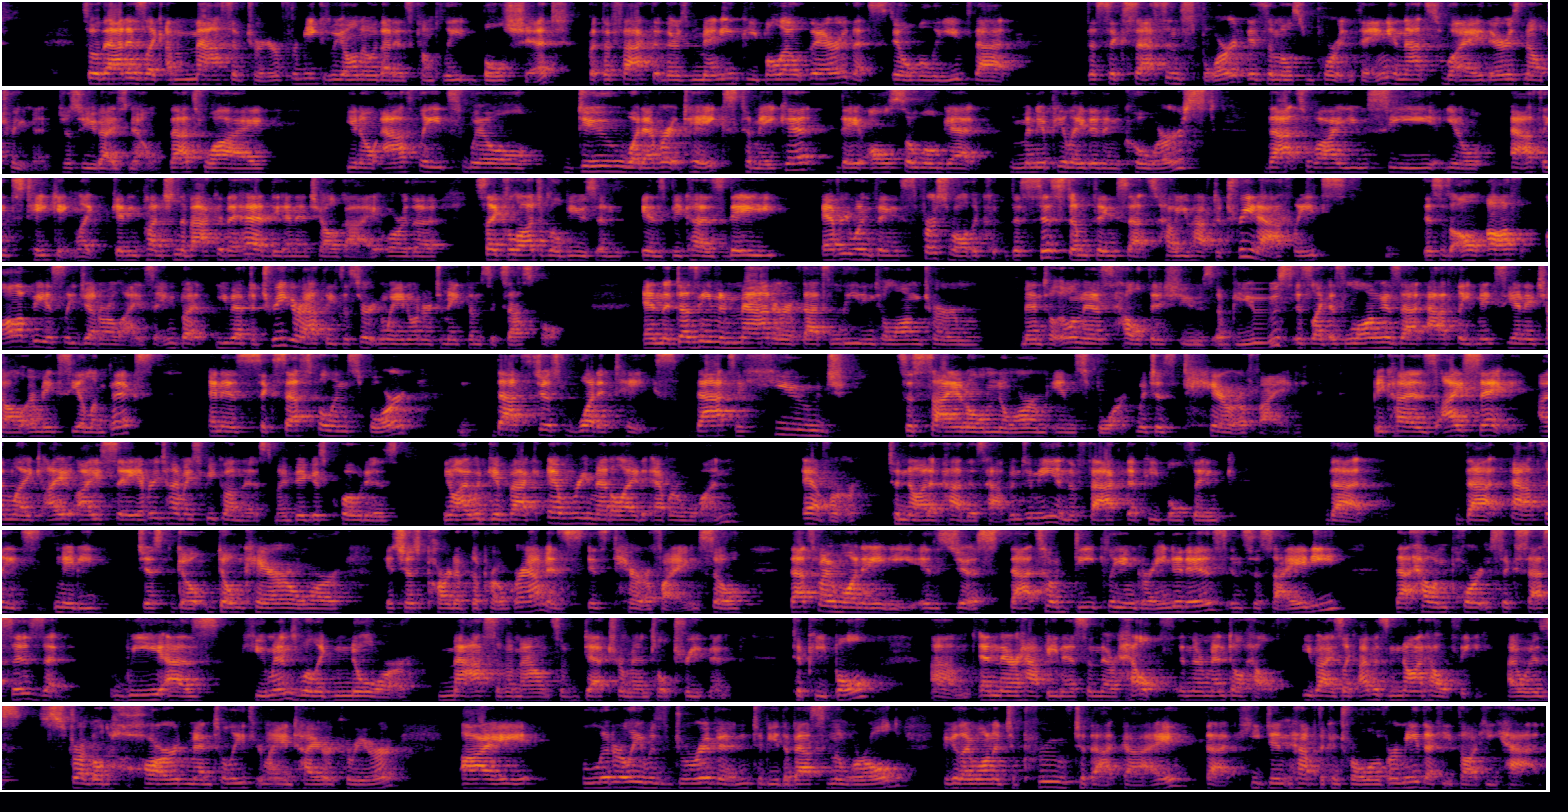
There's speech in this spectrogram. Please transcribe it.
So that is like a massive trigger for me because we all know that is complete bullshit. But the fact that there's many people out there that still believe that the success in sport is the most important thing. And that's why there is maltreatment, just so you guys know. That's why, you know, athletes will do whatever it takes to make it. They also will get manipulated and coerced. That's why you see, you know, athletes taking, like getting punched in the back of the head, the NHL guy, or the psychological abuse, and is because they, everyone thinks, first of all, the, the system thinks that's how you have to treat athletes this is all off, obviously generalizing, but you have to treat your athletes a certain way in order to make them successful. And it doesn't even matter if that's leading to long term mental illness, health issues, abuse. It's like as long as that athlete makes the NHL or makes the Olympics and is successful in sport, that's just what it takes. That's a huge societal norm in sport, which is terrifying. Because I say, I'm like, I, I say every time I speak on this, my biggest quote is, you know, I would give back every medal I'd ever won, ever, to not have had this happen to me. And the fact that people think that that athletes maybe just go don't care or it's just part of the program is is terrifying. So that's my 180 is just that's how deeply ingrained it is in society that how important success is that we as humans will ignore massive amounts of detrimental treatment to people um, and their happiness and their health and their mental health. You guys, like I was not healthy. I was struggled hard mentally through my entire career. I literally was driven to be the best in the world because I wanted to prove to that guy that he didn't have the control over me that he thought he had.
